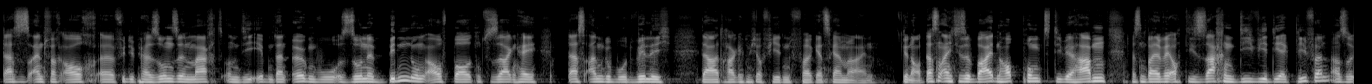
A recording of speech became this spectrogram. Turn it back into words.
dass es einfach auch äh, für die Person Sinn macht und die eben dann irgendwo so eine Bindung aufbaut, um zu sagen, hey, das Angebot will ich, da trage ich mich auf jeden Fall ganz gerne mal ein. Genau, das sind eigentlich diese beiden Hauptpunkte, die wir haben. Das sind beide auch die Sachen, die wir direkt liefern. Also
